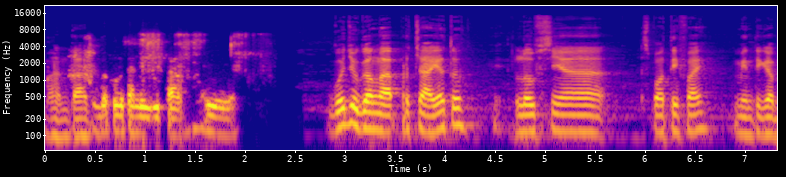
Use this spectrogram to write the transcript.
Mantap. Untuk tulisan digital. Iya. Gue juga nggak percaya tuh loves-nya Spotify min 13.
